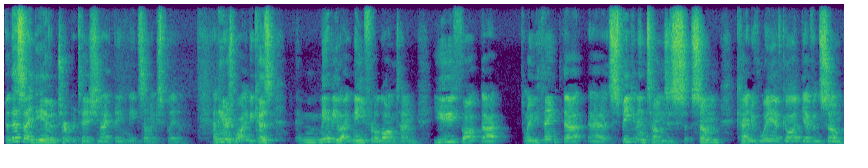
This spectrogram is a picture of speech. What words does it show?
But this idea of interpretation, I think, needs some explaining. And here's why. Because maybe like me for a long time, you thought that, or you think that uh, speaking in tongues is some kind of way of God given some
